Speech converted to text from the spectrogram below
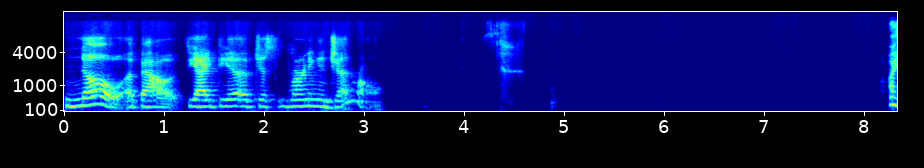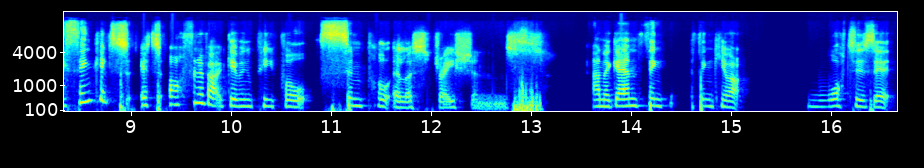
know about the idea of just learning in general? I think it's it's often about giving people simple illustrations, and again, think thinking about what is it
